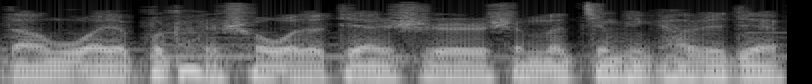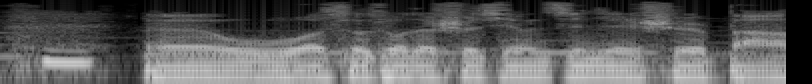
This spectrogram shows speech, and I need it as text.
但我也不敢说我的店是什么精品咖啡店。嗯。呃，我所做的事情仅仅是把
